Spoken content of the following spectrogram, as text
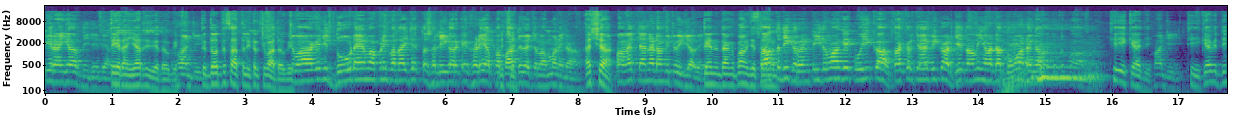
13000 ਦੀ ਦੇ ਦਿਆਂਗੇ। 13000 ਦੀ ਦੇ ਦੋਗੇ। ਹਾਂਜੀ। ਤੇ ਦੁੱਧ 7 ਲੀਟਰ ਚਵਾ ਦੋਗੇ। ਚਵਾ ਕੇ ਜੀ ਦੋ ਟਾਈਮ ਆਪਣੀ ਬੰਦਾ ਇੱਥੇ ਤਸੱਲੀ ਕਰਕੇ ਖੜੇ ਆਪਾਂ ਬਾਅਦ ਦੇ ਵਿੱਚ ਲਾਮਾ ਨਹੀਂ ਲੈਣਾ। ਅੱਛਾ। ਭਾਵੇਂ ਤਿੰਨ ਡੰਗ ਚੋਈ ਜਾਵੇ। ਤਿੰਨ ਡੰਗ ਭਾਵੇਂ ਜਿੱਤਰਾ ਸੱਤ ਦੀ ਗਾਰੰਟੀ ਦਵਾਂਗੇ ਕੋਈ ਘਰ ਤੱਕ ਚਾਹੇ ਵੀ ਘਟ ਜੇ ਤਾਂ ਵੀ ਸਾਡਾ ਦੋਵਾਂ ਡੰਗਾਂ ਦਾ ਦੁੱਧ ਪਾਸ ਠੀਕ ਹੈ ਜੀ। ਹਾਂਜੀ। ਠੀਕ ਹੈ ਵੀਰ ਜੀ।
